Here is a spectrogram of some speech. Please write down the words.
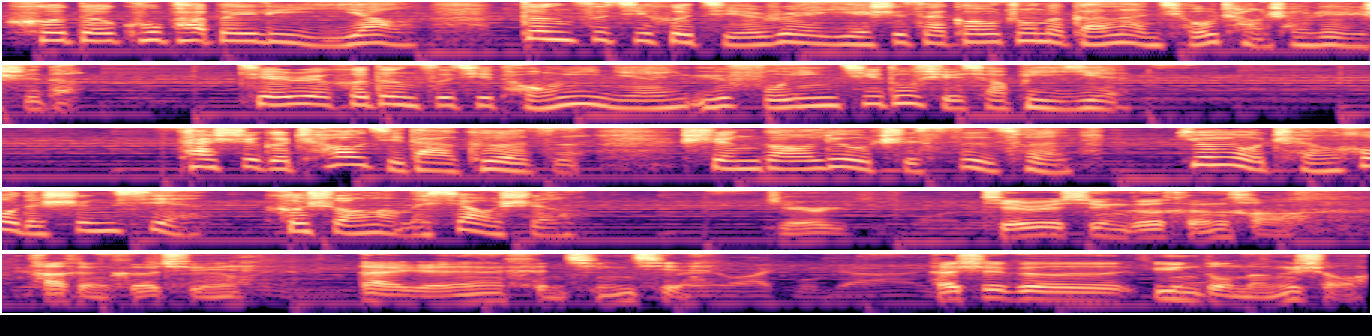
和德库帕贝利一样，邓紫棋和杰瑞也是在高中的橄榄球场上认识的。杰瑞和邓紫棋同一年于福音基督学校毕业。他是个超级大个子，身高六尺四寸，拥有沉厚的声线和爽朗的笑声。杰瑞性格很好，他很合群，待人很亲切，还是个运动能手，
